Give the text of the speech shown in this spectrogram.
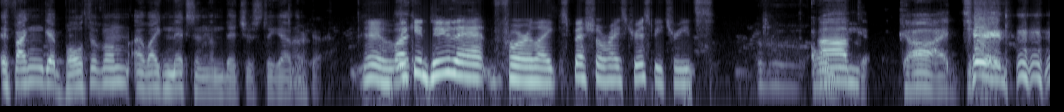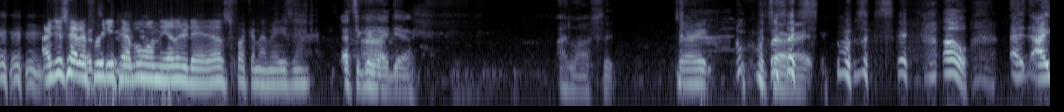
if I can get both of them, I like mixing them bitches together. Okay. Dude, we can do that for like special Rice Krispie treats. Um, g- God, dude, I just had a That's fruity a pebble idea. one the other day. That was fucking amazing. that's a good Uh, idea. I lost it. Sorry. What It's was all I right. was I saying? Oh, I, I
